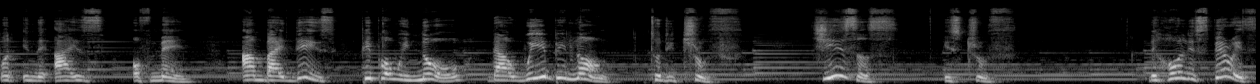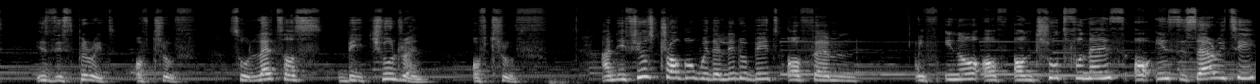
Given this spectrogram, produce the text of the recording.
but in the eyes of men. And by this people will know that we belong to the truth. Jesus is truth. The Holy Spirit is the spirit of truth. So let us be children of truth. And if you struggle with a little bit of um, if you know of untruthfulness or insincerity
